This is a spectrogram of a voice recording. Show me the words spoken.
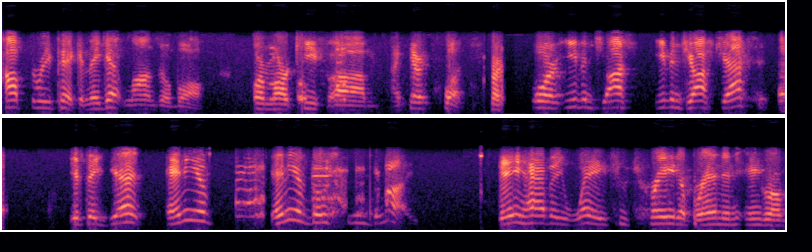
top three pick and they get Lonzo Ball or Markeith, um, I can't what, or even Josh, even Josh Jackson, if they get any of any of those three guys, they have a way to trade a Brandon Ingram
